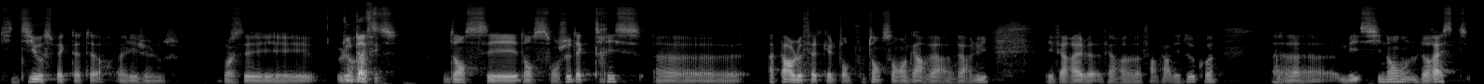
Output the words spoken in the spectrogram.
qui dit au spectateur elle est jalouse. Ouais. C'est le Tout à reste dans, ses, dans son jeu d'actrice, euh, à part le fait qu'elle tourne tout le temps son regard vers, vers lui et vers elle, vers, euh, enfin vers les deux, quoi. Euh, mais sinon, le reste,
